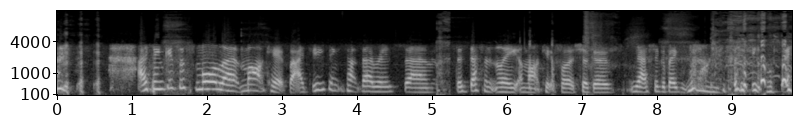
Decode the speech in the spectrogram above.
yeah. I think it's a smaller market, but I do think that there is um, there's definitely a market for sugar. Yeah, sugar baby boys. people say.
